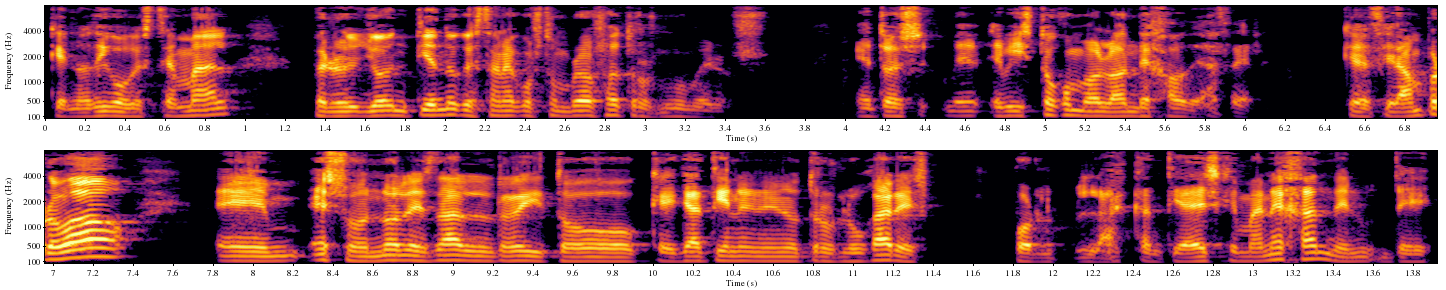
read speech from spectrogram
que no digo que esté mal, pero yo entiendo que están acostumbrados a otros números. Entonces, he he visto cómo lo han dejado de hacer. Que decir, han probado, eh, eso no les da el rédito que ya tienen en otros lugares por las cantidades que manejan de, de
